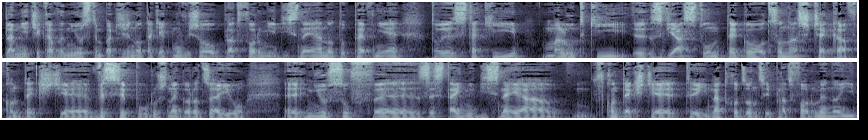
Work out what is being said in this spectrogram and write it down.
Dla mnie ciekawy news, tym bardziej, no tak jak mówisz o platformie Disneya, no to pewnie to jest taki malutki e, zwiastun tego, co nas czeka w kontekście wysypu różnego rodzaju e, newsów ze stajni Disneya w kontekście tej nadchodzącej platformy, no i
